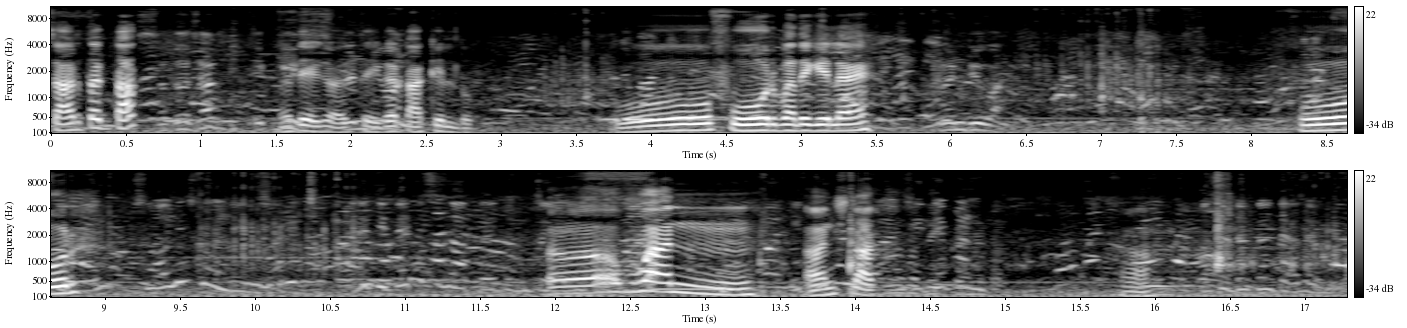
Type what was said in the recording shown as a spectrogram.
सार्थक टाक. ते ते का टाकेल तो. ओ फोरमध्ये गेलाय. फोर स्लोली स्लोली अरे तिथे कसं जातोय तुमचं वन अंश टाक तिथे पण हा. असं ढकल त्या साईडला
